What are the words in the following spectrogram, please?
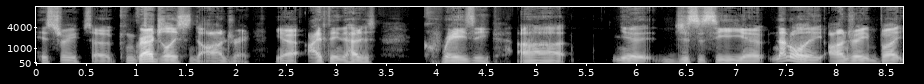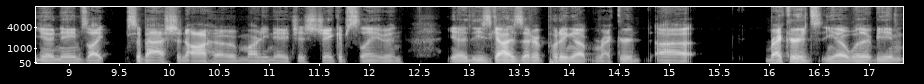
history. So congratulations to Andre. Yeah, I think that is crazy. Uh, yeah, just to see you know not only Andre but you know names like Sebastian Aho, Marty Necas, Jaccob Slavin, you know these guys that are putting up record uh records, you know whether it be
